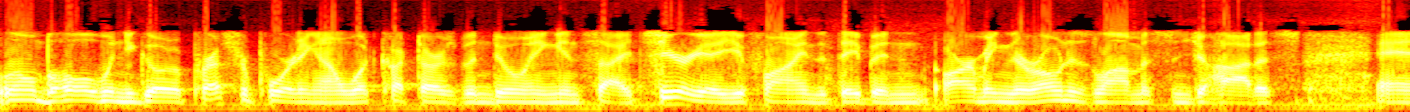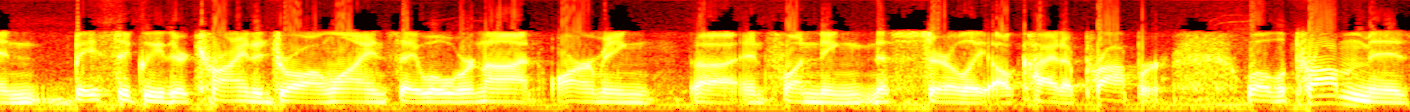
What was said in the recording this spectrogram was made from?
Lo and behold, when you go to press reporting on what Qatar's been doing inside Syria, you find that they've been arming their own Islamists and jihadists, and basically they're trying to draw a line and say, well, we're not arming uh, and funding necessarily Al Qaeda proper. Well, the problem is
